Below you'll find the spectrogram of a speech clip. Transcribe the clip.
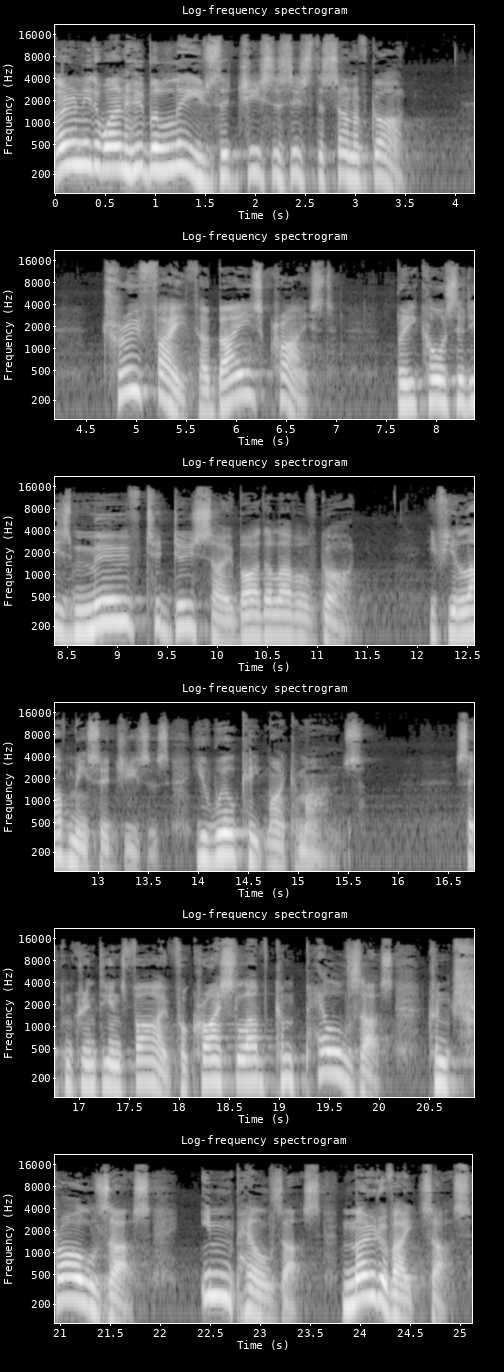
Only the one who believes that Jesus is the Son of God. True faith obeys Christ because it is moved to do so by the love of God. If you love me, said Jesus, you will keep my commands. 2 Corinthians 5 For Christ's love compels us, controls us, impels us, motivates us,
